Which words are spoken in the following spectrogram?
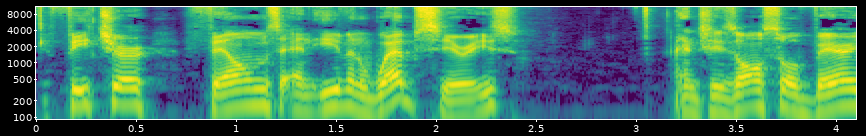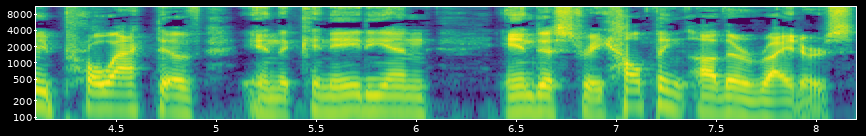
feature films, and even web series. And she's also very proactive in the Canadian industry, helping other writers.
